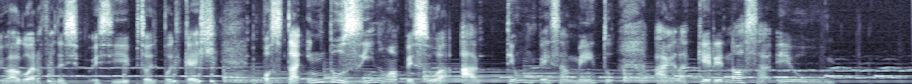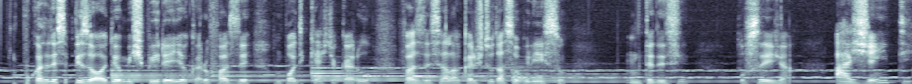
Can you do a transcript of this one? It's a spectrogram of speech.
eu agora fazendo esse, esse episódio de podcast, eu posso estar tá induzindo uma pessoa a ter um pensamento, a ela querer, nossa, eu por causa desse episódio eu me inspirei, eu quero fazer um podcast, eu quero fazer, sei lá, eu quero estudar sobre isso. Entendeu? Ou seja, a gente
